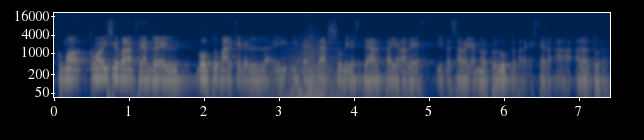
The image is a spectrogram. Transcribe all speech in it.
¿cómo, cómo habéis ido balanceando el go-to-market, el intentar subir este ARPA y a la vez ir desarrollando el producto para que esté a, la altura?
